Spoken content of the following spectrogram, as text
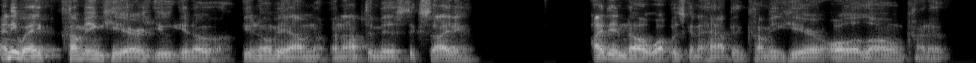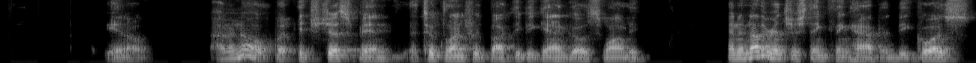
Anyway, coming here, you you know you know me. I'm an optimist, exciting. I didn't know what was going to happen coming here all alone, kind of, you know, I don't know, but it's just been. I took lunch with Bhakti Vigyan Goswami, and another interesting thing happened because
